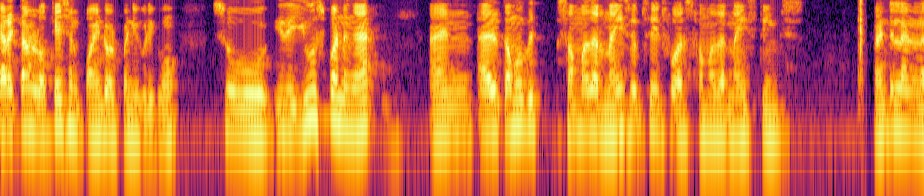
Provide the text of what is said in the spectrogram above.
கரெக்டான லொக்கேஷன் பாயிண்ட் அவுட் பண்ணி கொடுக்கும். ஸோ இதை யூஸ் பண்ணுங்கள் and I will come up with some other nice website for some other nice things until and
